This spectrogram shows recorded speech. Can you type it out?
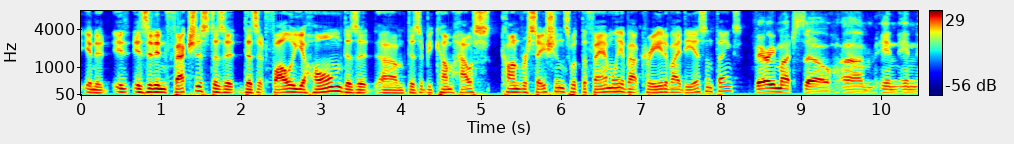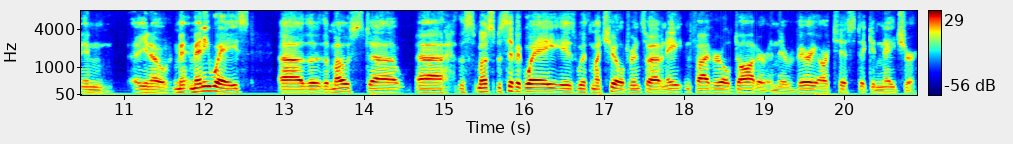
in it is, is, it infectious? Does it does it follow you home? Does it um, does it become house conversations with the family about creative ideas and things? Very much so. Um, in in in you know m- many ways. Uh, the the most uh, uh, the most specific way is with my children. So I have an eight and five year old daughter and they're very artistic in nature.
